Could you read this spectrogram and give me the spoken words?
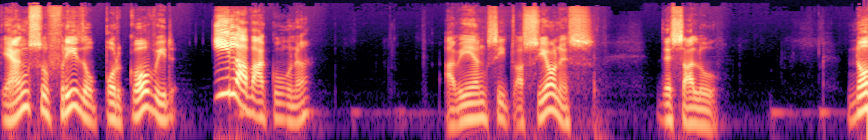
que han sufrido por COVID y la vacuna, habían situaciones de salud. No,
